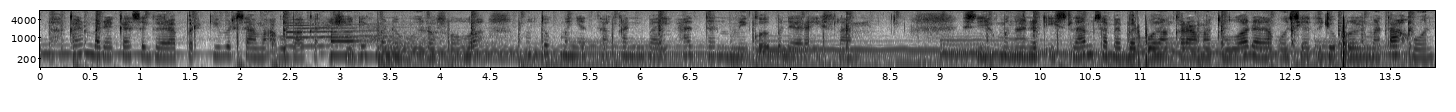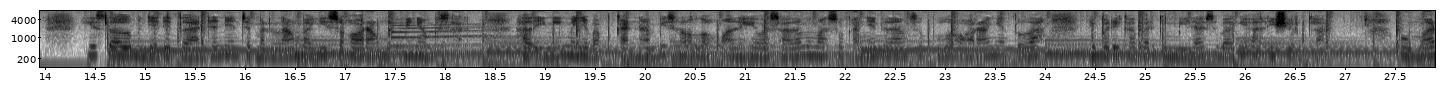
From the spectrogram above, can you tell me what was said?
Bahkan mereka segera pergi bersama Abu Bakar Ashidik menemui Rasulullah untuk menyatakan baiat dan memikul bendera Islam. Sejak menganut Islam sampai berpulang ke Ramatullah dalam usia 75 tahun, ia selalu menjadi teladan yang cemerlang bagi seorang mukmin yang besar. Hal ini menyebabkan Nabi Shallallahu Alaihi Wasallam memasukkannya dalam 10 orang yang telah diberi kabar gembira sebagai ahli syurga. Umar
